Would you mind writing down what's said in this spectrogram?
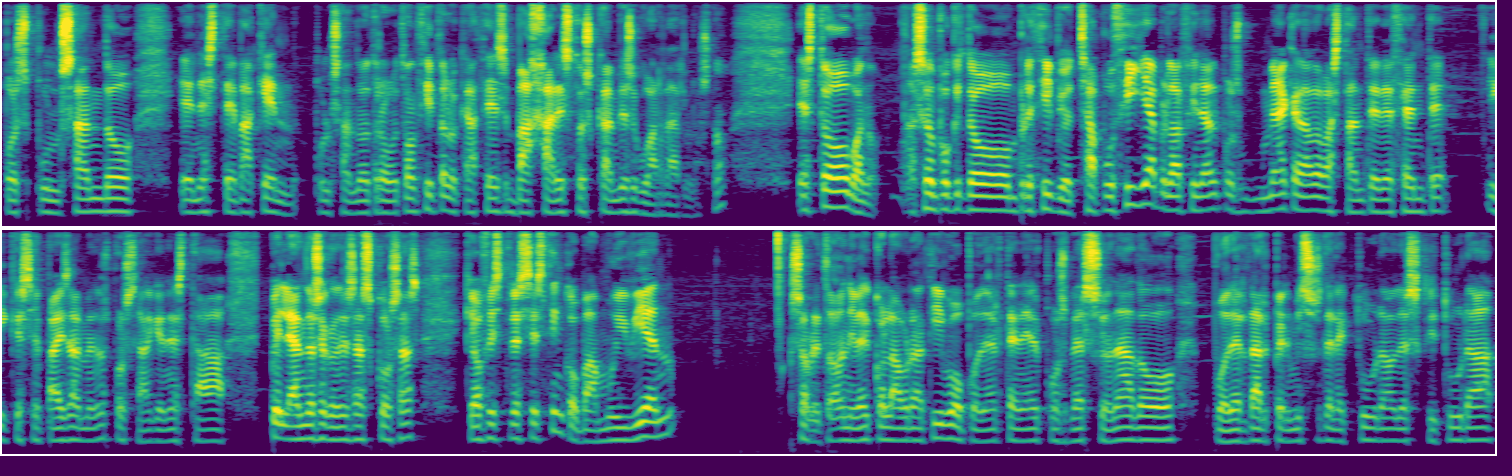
pues pulsando en este backend, pulsando otro botoncito, lo que hace es bajar estos cambios y guardarlos, ¿no? Esto, bueno, ha sido un poquito en principio chapucilla, pero al final pues me ha quedado bastante decente y que sepáis al menos por si alguien está peleándose con esas cosas, que Office 365 va muy bien, sobre todo a nivel colaborativo, poder tener pues versionado, poder dar permisos de lectura o de escritura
